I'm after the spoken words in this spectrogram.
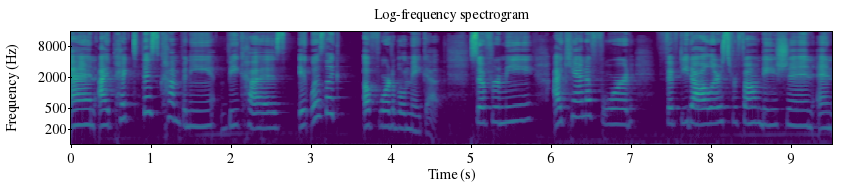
And I picked this company because it was like affordable makeup. So for me, I can't afford $50 for foundation and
